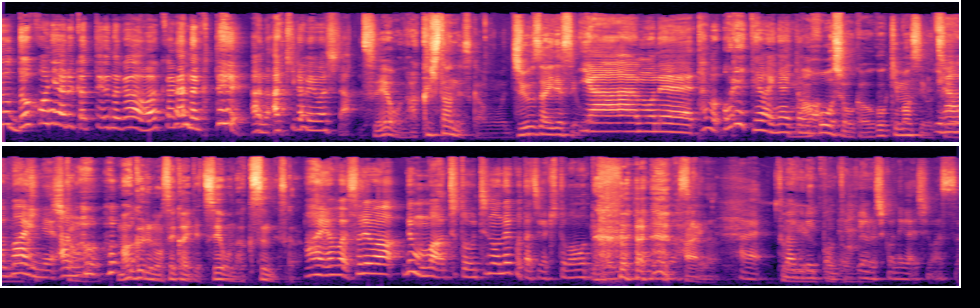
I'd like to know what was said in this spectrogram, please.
家のどこにあるかっていうのがわからなくて、あの、諦めました。杖をなくしたんですか？もう重罪ですよい。やー、もうね、多分折れてはいないと魔思う。法省が動きますよ。やばいねあのマグルの世界で杖をなくすんですから。あ、やばい。それは、でもまあ、ちょっとうちの猫たちがきっと守ってくれると思いますけど。ははいい。というマグル一本でよろしくお願いします。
